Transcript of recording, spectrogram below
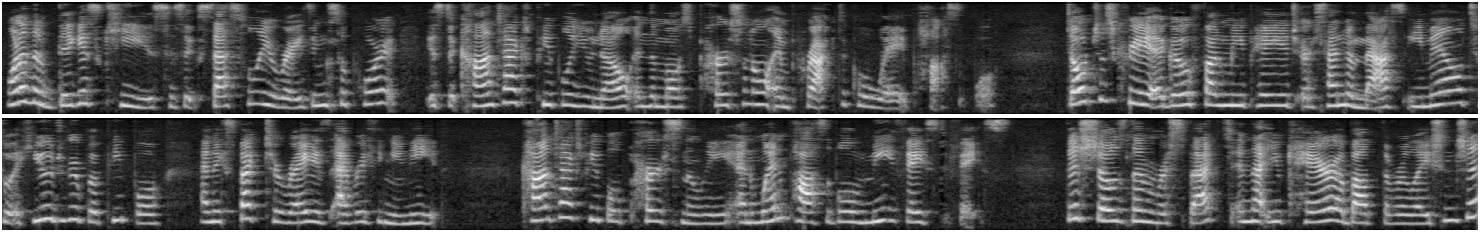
One of the biggest keys to successfully raising support is to contact people you know in the most personal and practical way possible. Don't just create a GoFundMe page or send a mass email to a huge group of people and expect to raise everything you need. Contact people personally and, when possible, meet face to face. This shows them respect and that you care about the relationship,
